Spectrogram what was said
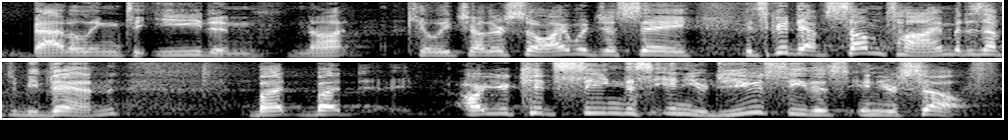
battling to eat and not kill each other. So I would just say it's good to have some time, but it doesn't have to be then. But, but are your kids seeing this in you? Do you see this in yourself?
